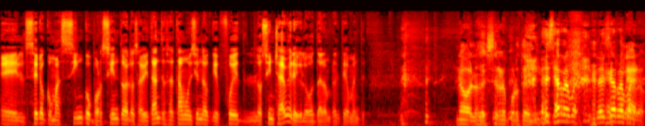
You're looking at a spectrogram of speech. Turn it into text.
el 0,5% de los habitantes, o sea, estamos diciendo que fue los hinchas de Vélez que lo votaron prácticamente. No, los de Cerro Porteño. Claro.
